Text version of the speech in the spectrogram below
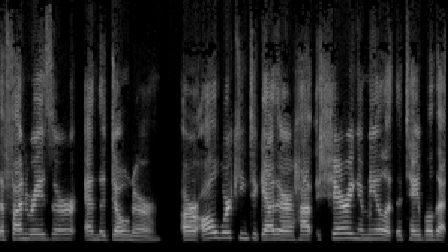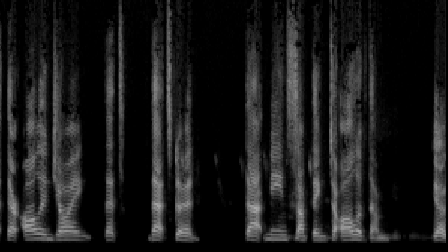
the fundraiser, and the donor are all working together, ha- sharing a meal at the table that they're all enjoying, that's that's good. That means something to all of them. Yeah,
